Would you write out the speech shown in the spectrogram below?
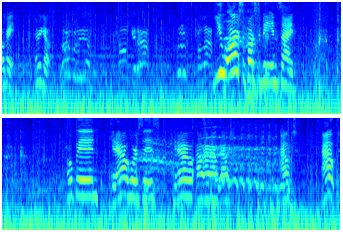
Okay, there we go. Over here! Can't get out! Roof's collapsed! You are supposed to be inside. Open. Get out, horses. Get out. Out, out, out, out. Out. Out.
